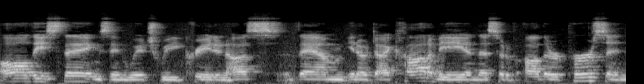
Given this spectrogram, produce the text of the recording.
all these things in which we create an us them, you know, dichotomy and the sort of other person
